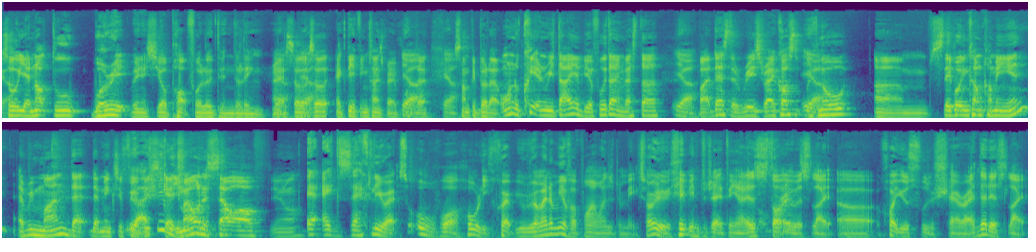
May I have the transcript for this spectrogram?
So you're not too worried when it's your portfolio dwindling, right? So so active income is very important. Some people like want to quit and retire, be a full-time investor. Yeah. But that's the risk, right? Because with no um, stable income coming in every month, that, that makes you feel scared. You might want to sell off, you know. exactly right. So oh wow, holy crap. You reminded me of a point I wanted to make. Sorry to keep interjecting. I just thought it was like uh quite useful to share, right? And that is like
